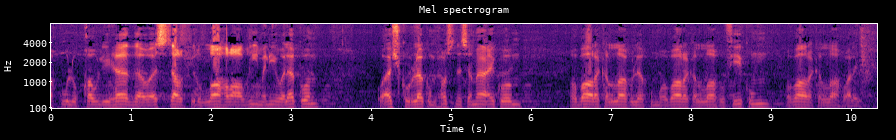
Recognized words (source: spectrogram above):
أقول قولي هذا وأستغفر الله العظيم لي ولكم وأشكر لكم حسن سماعكم. وبارك الله لكم وبارك الله فيكم وبارك الله عليكم.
